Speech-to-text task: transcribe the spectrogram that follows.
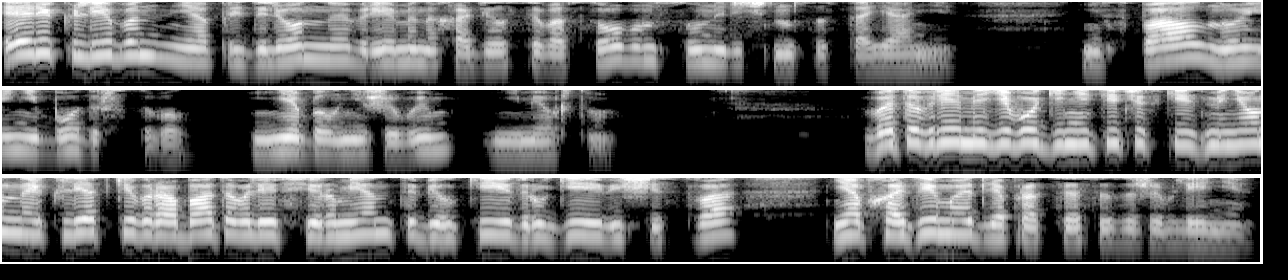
Эрик Либан неопределенное время находился в особом сумеречном состоянии. Не спал, но и не бодрствовал, не был ни живым, ни мертвым. В это время его генетически измененные клетки вырабатывали ферменты, белки и другие вещества, необходимые для процесса заживления.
